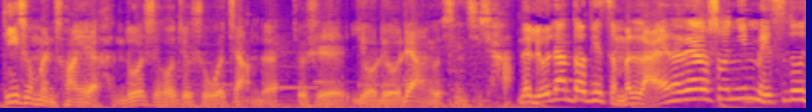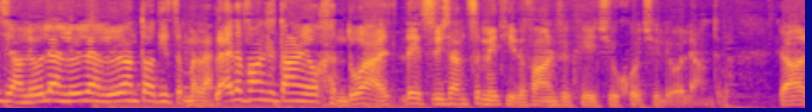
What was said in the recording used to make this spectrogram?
低成本创业，很多时候就是我讲的，就是有流量、有信息差。那流量到底怎么来呢？大家说你每次都讲流量、流量、流量，到底怎么来？来的方式当然有很多啊，类似于像自媒体的方式可以去获取流量，对吧？然后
